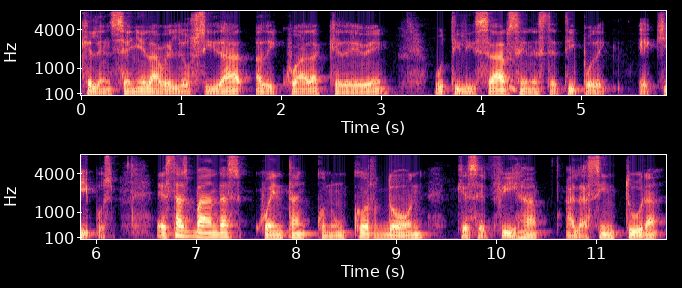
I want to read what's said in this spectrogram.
que le enseñe la velocidad adecuada que debe utilizarse en este tipo de equipos. Estas bandas cuentan con un cordón que se fija a la cintura,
